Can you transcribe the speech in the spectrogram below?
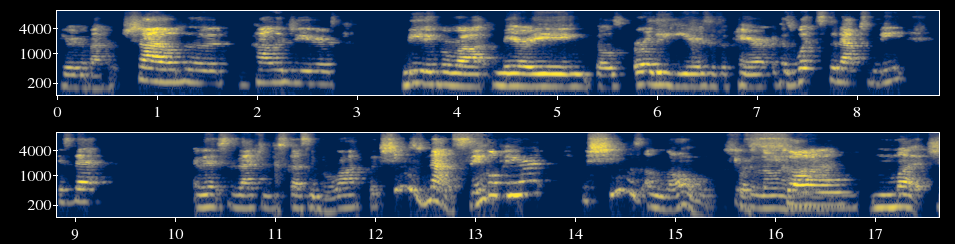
hearing about her childhood, her college years, meeting Barack, marrying those early years as a parent. Because what stood out to me is that, and this is actually discussing Barack, but she was not a single parent. But She was alone. She was alone so lot. much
